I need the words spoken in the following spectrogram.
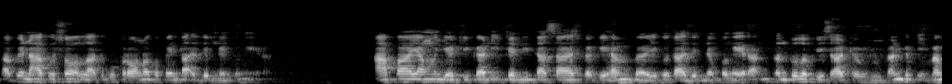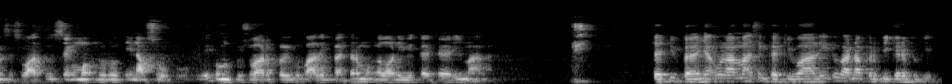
Tapi nak aku salat iku krana kepen takdim ning pengira apa yang menjadikan identitas saya sebagai hamba itu takdir dan pangeran? Tentu lebih saya dahulukan ketimbang sesuatu yang mau nuruti nafsuku. Itu mlebu swarga itu paling banter mau ngeloni widadari mana jadi banyak ulama sing jadi wali itu karena berpikir begitu.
